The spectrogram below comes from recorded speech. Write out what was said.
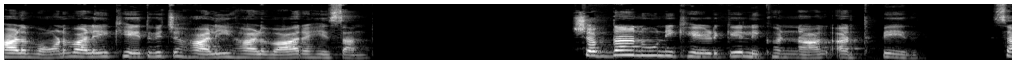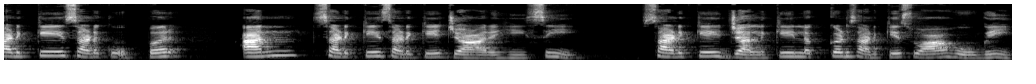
ਹਲ ਵਾਉਣ ਵਾਲੇ ਖੇਤ ਵਿੱਚ ਹਾਲੀ, ਹਲ ਵਾਹ ਰਹੇ ਸਨ। ਸ਼ਬਦਾਂ ਨੂੰ ਨਿਖੇੜ ਕੇ ਲਿਖਣ ਨਾਲ ਅਰਥ ਭੇਦ ਸੜਕੇ, ਸੜਕ ਉੱਪਰ ਅਨ ਸੜਕੇ ਸੜਕੇ ਜਾ ਰਹੀ ਸੀ। ਸੜਕੇ ਜਲ ਕੇ ਲੱਕੜ ਸੜਕੇ ਸੁਆਹ ਹੋ ਗਈ।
